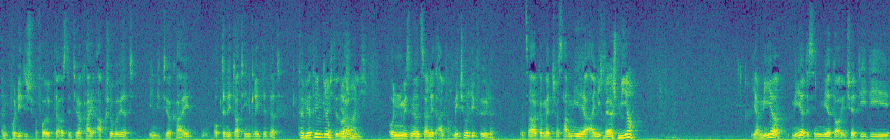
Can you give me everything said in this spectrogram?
ein politisch Verfolgter aus der Türkei abgeschoben wird in die Türkei, ob der nicht dort hingerichtet wird? Der wird hingerichtet Ja. wahrscheinlich. Und müssen wir uns da nicht einfach mitschuldig fühlen? Und sagen, Mensch, was haben wir hier eigentlich? Wer ist mir? Ja, mir, mir, das sind mir Deutsche, die, die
